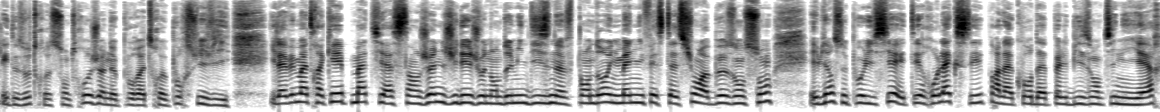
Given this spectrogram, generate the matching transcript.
Les deux autres sont trop jeunes pour être poursuivis. Il avait matraqué Mathias, un jeune gilet jaune en 2019 pendant une manifestation à Besançon. Eh bien, ce policier a été relaxé par la cour d'appel byzantine hier.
